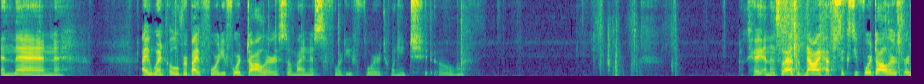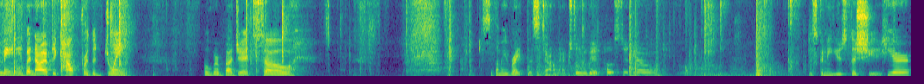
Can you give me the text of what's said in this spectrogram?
And then I went over by $44, so minus 44.22. Okay, and then so as of now, I have $64 remaining, but now I have to count for the joint over budget. So, so let me write this down. Actually, me get a post-it posted now. Just going to use this sheet here.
